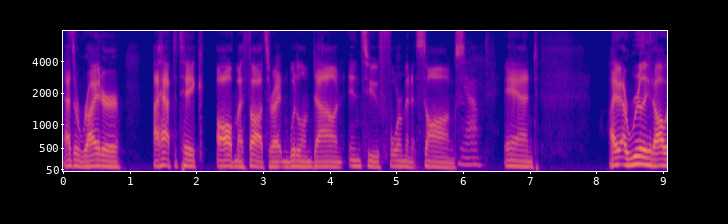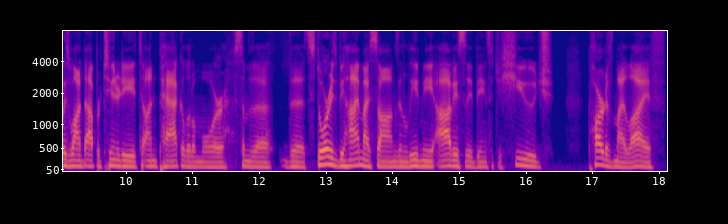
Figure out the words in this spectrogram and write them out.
as a writer, I have to take all of my thoughts, right, and whittle them down into four minute songs. Yeah. And I, I really had always wanted the opportunity to unpack a little more some of the the stories behind my songs and lead me obviously being such a huge part of my life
